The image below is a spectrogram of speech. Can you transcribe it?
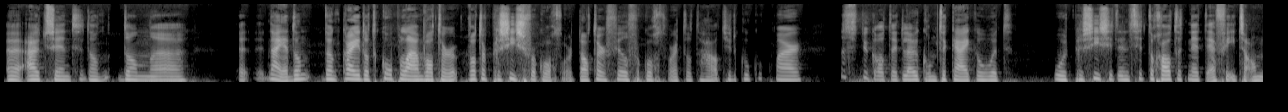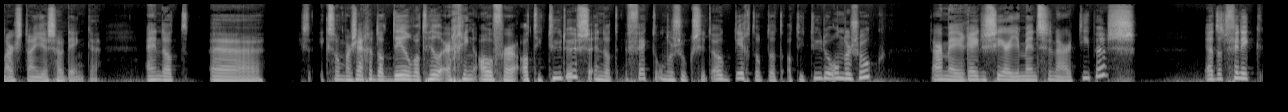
uitzendt, dan, dan, nou ja, dan, dan kan je dat koppelen aan wat er, wat er precies verkocht wordt. Dat er veel verkocht wordt, dat haalt je de koekoek. Maar dat is natuurlijk altijd leuk om te kijken hoe het, hoe het precies zit. En het zit toch altijd net even iets anders dan je zou denken. En dat, eh, ik, zal maar zeggen, dat deel wat heel erg ging over attitudes. En dat effectonderzoek zit ook dicht op dat attitudeonderzoek. Daarmee reduceer je mensen naar types. Ja, dat vind ik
